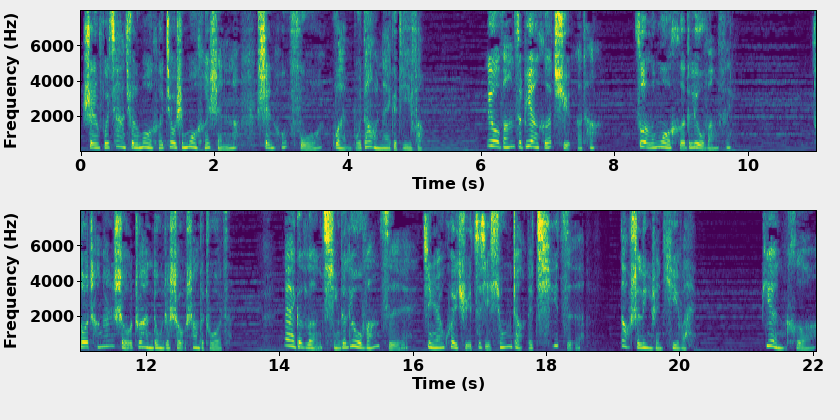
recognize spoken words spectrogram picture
沈福嫁去了漠河，就是漠河人了。沈侯府管不到那个地方。六王子卞和娶了她，做了漠河的六王妃。左长安手转动着手上的镯子，那个冷情的六王子竟然会娶自己兄长的妻子，倒是令人意外。卞和，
